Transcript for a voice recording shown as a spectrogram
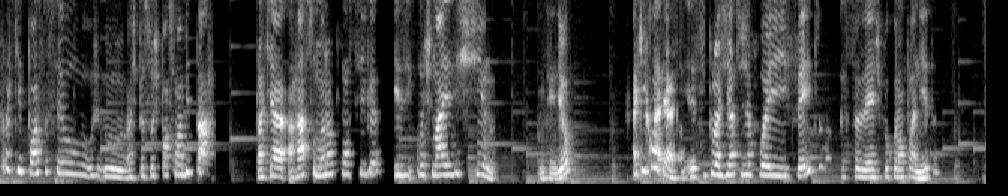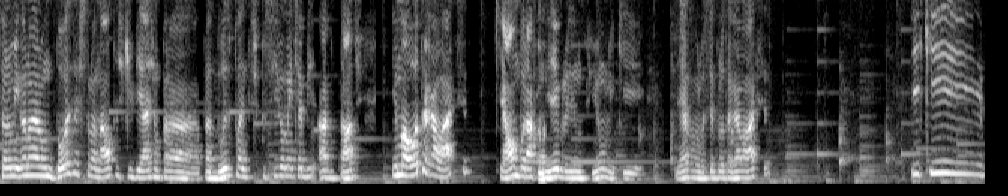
para que possa ser o, o, as pessoas possam habitar, para que a, a, raça humana consiga exi continuar existindo, entendeu? Aqui acontece, esse projeto já foi feito, essa ideia de procurar um planeta. Se eu não me engano, eram 12 astronautas que viajam para 12 planetas possivelmente habitados e uma outra galáxia, que há um buraco negro ali no filme que leva você para outra galáxia. E que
